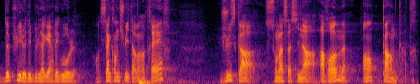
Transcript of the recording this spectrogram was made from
depuis le début de la guerre des Gaules en 58 avant notre ère jusqu'à son assassinat à Rome en 44.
